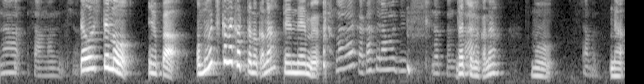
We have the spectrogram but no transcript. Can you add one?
なさんなんでしょう。どうしてもやっぱ思いつかなかったのかな？ペンネーム。まあなんか頭文字だったんじだったのかな？もうな。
